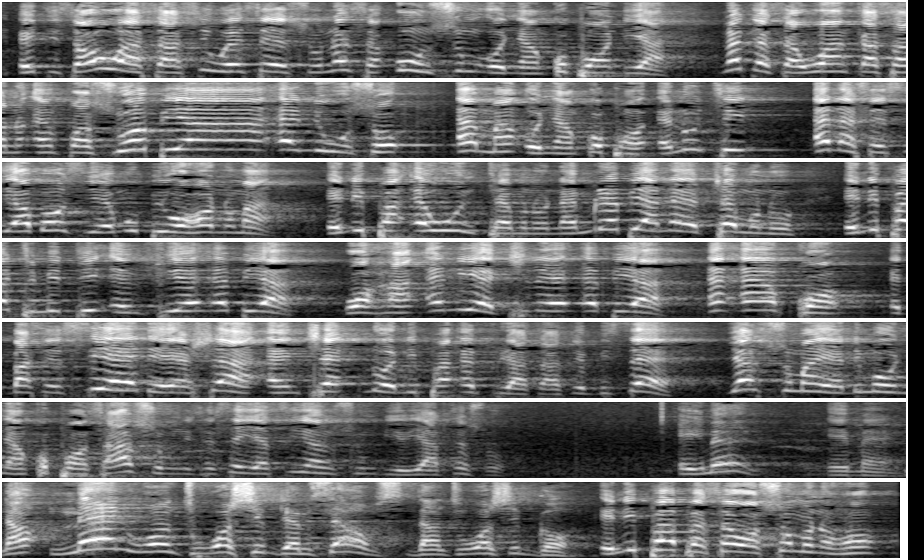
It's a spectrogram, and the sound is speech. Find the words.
Eti sɛ wowɔ asase wei sɛ so na sɛ wonsum onyankopɔn deɛ a na kyerɛ sɛ wankasa no mfasoɔ biara ani wo so ɛma onyankopɔn. Ɛno nti ɛna sɛ si abɔ si emu bi wɔ hɔnom a enipa ewu ntɛm no. Na mmerɛ bi a na ɛtwa mu no enipa tumi di mfie ebi a wɔha ɛne akyire ebi a ɛɛkɔ basasie de yɛhwɛ a ɛnkyɛ na onipa afiri asase. Bi sɛ yɛsom a yɛde ma onyankopɔn. Saa som no sɛ sɛ yɛse yɛnsom yɛate so. Amen. Amen Now, men want to worship themselves than to worship God. enipa pɛ sɛ wɔsom no ho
